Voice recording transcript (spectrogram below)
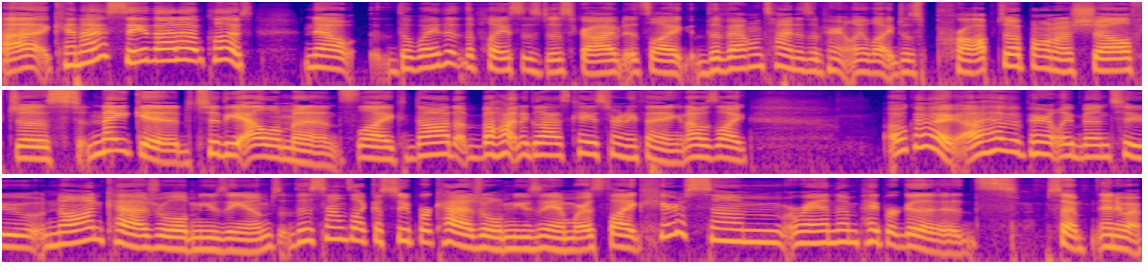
I, can I see that up close? Now, the way that the place is described, it's like the Valentine is apparently like just propped up on a shelf, just naked to the elements, like not behind a glass case or anything. And I was like, okay, I have apparently been to non casual museums. This sounds like a super casual museum where it's like, here's some random paper goods. So, anyway,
